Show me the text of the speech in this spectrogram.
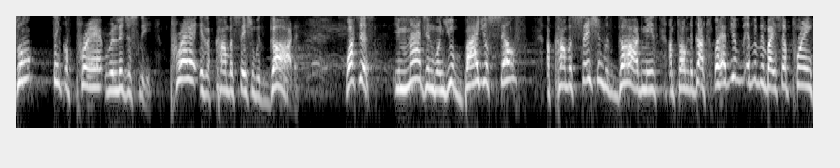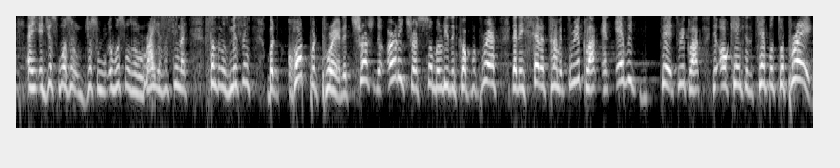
Don't think of prayer religiously. Prayer is a conversation with God. Watch this. Imagine when you're by yourself. A conversation with God means I'm talking to God. But have you ever been by yourself praying and it just wasn't just it just wasn't right? It just seemed like something was missing. But corporate prayer, the church, the early church so believed in corporate prayer that they set a time at three o'clock, and every day at three o'clock they all came to the temple to pray.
